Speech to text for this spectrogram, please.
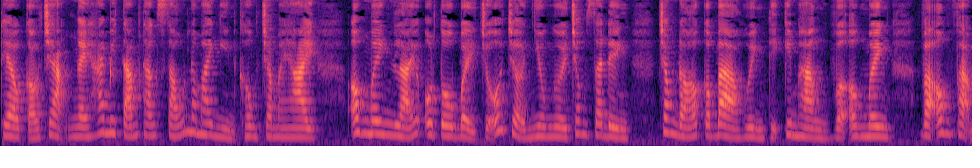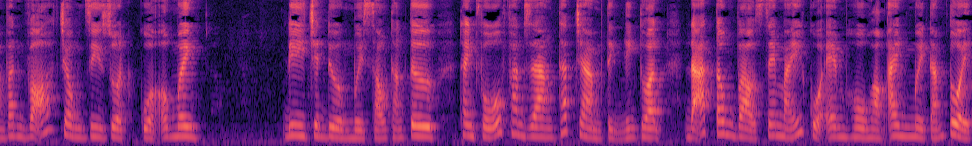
Theo cáo trạng, ngày 28 tháng 6 năm 2022, ông Minh lái ô tô 7 chỗ chở nhiều người trong gia đình, trong đó có bà Huỳnh Thị Kim Hằng, vợ ông Minh, và ông Phạm Văn Võ, chồng di ruột của ông Minh. Đi trên đường 16 tháng 4, thành phố Phan Giang, Tháp Tràm, tỉnh Ninh Thuận đã tông vào xe máy của em Hồ Hoàng Anh 18 tuổi,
